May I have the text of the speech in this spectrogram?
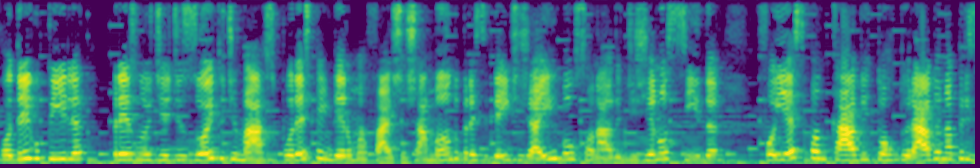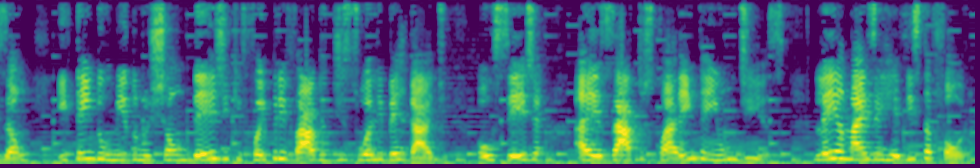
Rodrigo Pilha, preso no dia 18 de março por estender uma faixa chamando o presidente Jair Bolsonaro de genocida, foi espancado e torturado na prisão e tem dormido no chão desde que foi privado de sua liberdade, ou seja, há exatos 41 dias. Leia mais em revista Fórum.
